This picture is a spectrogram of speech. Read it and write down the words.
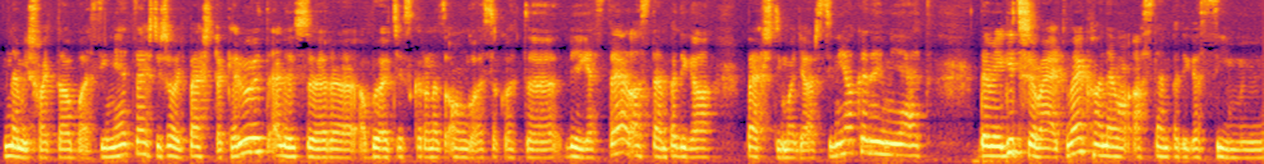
nem is hagyta abba a színjátszást, és ahogy Pestre került, először a bölcsészkaron az angol szakot végezte el, aztán pedig a Pesti Magyar Színi Akadémiát, de még itt sem állt meg, hanem aztán pedig a színmű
